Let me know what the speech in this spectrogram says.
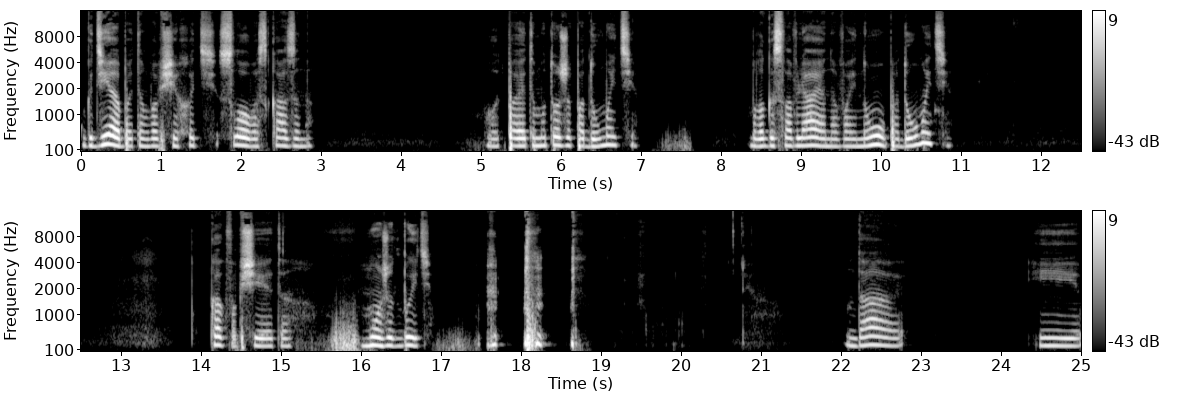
Где об этом вообще хоть слово сказано? Вот поэтому тоже подумайте. Благословляя на войну, подумайте, как вообще это может быть. Да, и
